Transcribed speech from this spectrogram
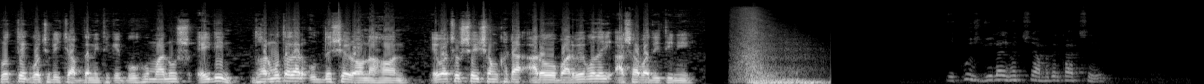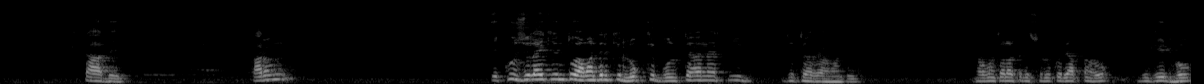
প্রত্যেক বছরই চাপদানি থেকে বহু মানুষ এই দিন ধর্মতলার উদ্দেশ্যে রওনা হন। এবছর সেই সংখ্যাটা আরও বাড়বে বলেই আশাবাদী তিনি। একুশ জুলাই হচ্ছে আমাদের কাছে একটা আবেগ। কারণ একুশ জুলাই কিন্তু আমাদেরকে লোককে বলতে হয় না কি যেতে হবে আমাদের। ধর্মতলা থেকে শুরু করে আপনার হোক, ব্রিগেড হোক,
